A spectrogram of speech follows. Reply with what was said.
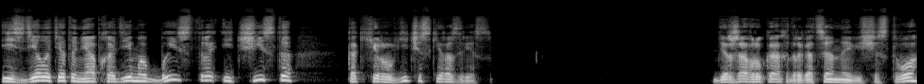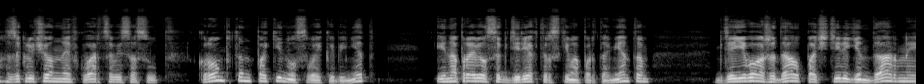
И сделать это необходимо быстро и чисто, как хирургический разрез. Держа в руках драгоценное вещество, заключенное в кварцевый сосуд, Кромптон покинул свой кабинет и направился к директорским апартаментам, где его ожидал почти легендарный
